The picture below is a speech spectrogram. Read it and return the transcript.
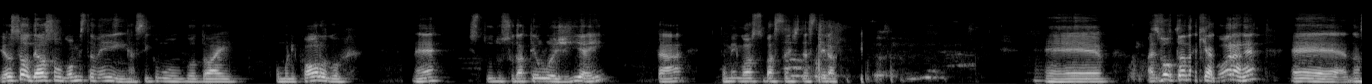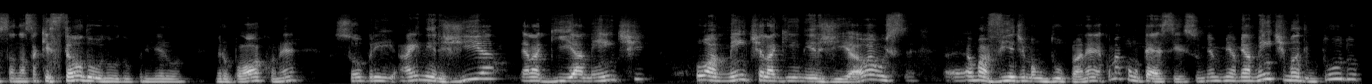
eu sou o Delson Gomes também, assim como o Godoy, comunicólogo, né? Estudo, sou da teologia aí, tá? Também gosto bastante das terapias. É, mas voltando aqui agora, né? É, nossa, nossa questão do, do, do, primeiro, primeiro bloco, né? Sobre a energia, ela guia a mente ou a mente ela guia a energia? Ou é, um, é uma via de mão dupla, né? Como acontece isso? Minha, minha, minha mente manda em tudo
